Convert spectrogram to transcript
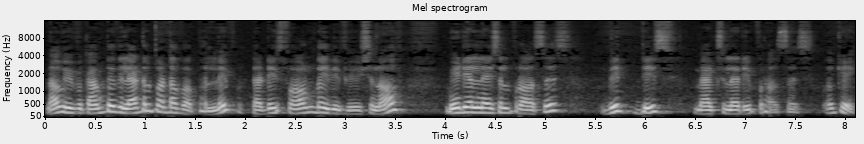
Now if you come to the lateral part of upper lip that is formed by the fusion of medial nasal process with this maxillary process. Okay.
